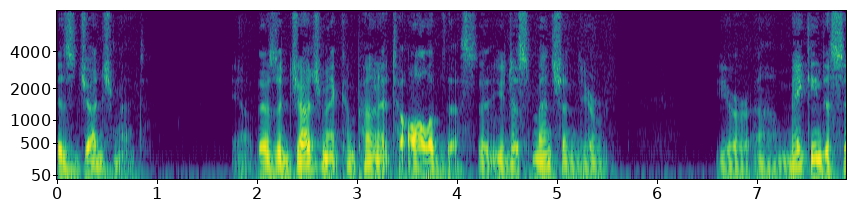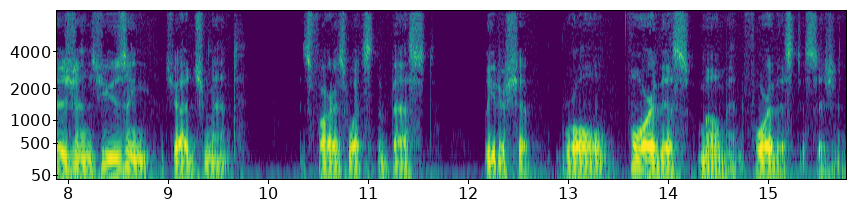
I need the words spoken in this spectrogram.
is judgment. You know, there's a judgment component to all of this that you just mentioned. You're you're um, making decisions using judgment as far as what's the best leadership role for this moment, for this decision.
